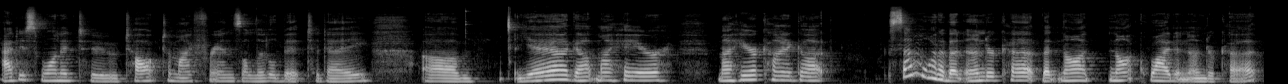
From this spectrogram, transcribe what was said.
I just wanted to talk to my friends a little bit today. Um, yeah, I got my hair. My hair kind of got somewhat of an undercut, but not, not quite an undercut.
